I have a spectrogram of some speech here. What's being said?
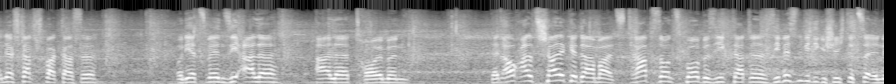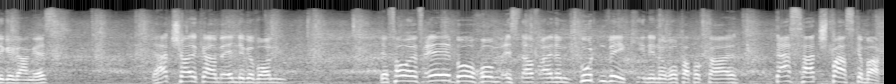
in der Stadtsparkasse. Und jetzt werden sie alle, alle träumen denn auch als Schalke damals Trabzonspor besiegt hatte, Sie wissen, wie die Geschichte zu Ende gegangen ist. Da hat Schalke am Ende gewonnen. Der VfL Bochum ist auf einem guten Weg in den Europapokal. Das hat Spaß gemacht.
